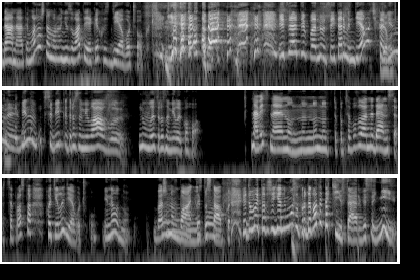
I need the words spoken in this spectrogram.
Дана, а ти можеш нам організувати якихось дівочок? І, це, типу, ну, цей термін дівочка, він, він собі підрозумівав, ну, ви зрозуміли кого. Навіть не, ну, ну, ну, ну, типу, це була не денсер, це просто хотіли дівочку. І не одну. Бажано в баню з типу- доставкою. Я думаю, та вже я не можу продавати такі сервіси. Ні.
